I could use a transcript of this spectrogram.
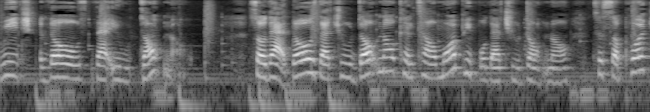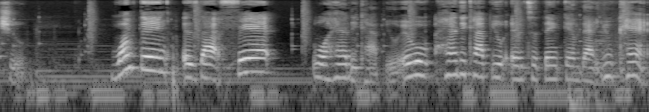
reach those that you don't know so that those that you don't know can tell more people that you don't know to support you. One thing is that fear will handicap you. It will handicap you into thinking that you can't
